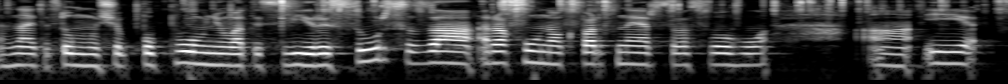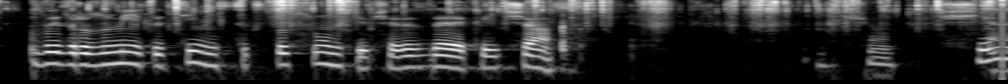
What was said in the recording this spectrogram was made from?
знаєте, тому, щоб поповнювати свій ресурс за рахунок партнерства свого. А, і ви зрозумієте цінність цих стосунків через деякий час. Що ще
